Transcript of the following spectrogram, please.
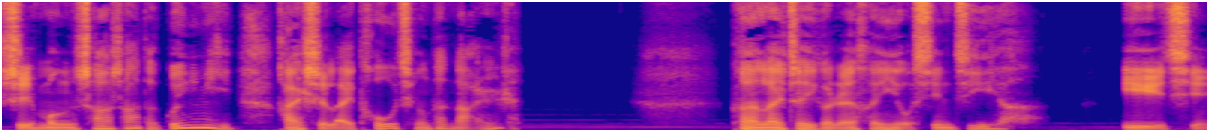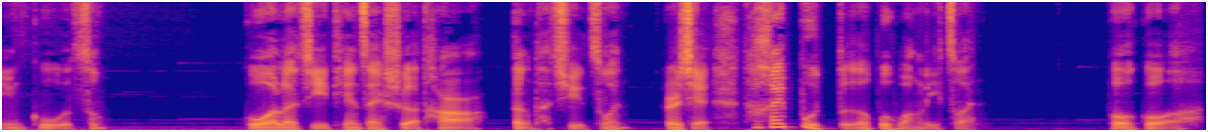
是孟莎莎的闺蜜，还是来偷情的男人？看来这个人很有心机呀，欲擒故纵。过了几天再设套，等他去钻，而且他还不得不往里钻。不过，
